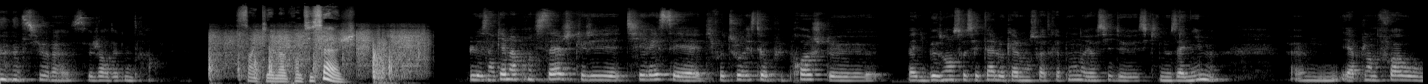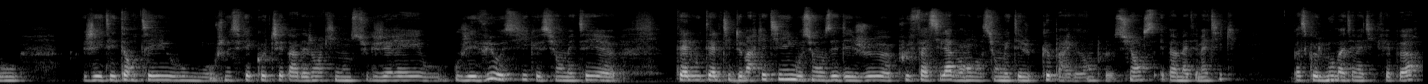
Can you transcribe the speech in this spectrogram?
sur euh, ce genre de contrat. Cinquième apprentissage. Le cinquième apprentissage que j'ai tiré, c'est qu'il faut toujours rester au plus proche de, bah, du besoin sociétal auquel on souhaite répondre et aussi de ce qui nous anime. Il y a plein de fois où j'ai été tentée, où je me suis fait coacher par des gens qui m'ont suggéré, où j'ai vu aussi que si on mettait euh, tel ou tel type de marketing, ou si on faisait des jeux plus faciles à vendre, si on mettait que par exemple sciences et pas mathématiques, parce que le mot mathématique fait peur,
